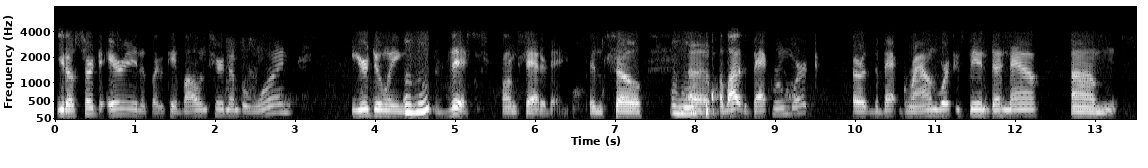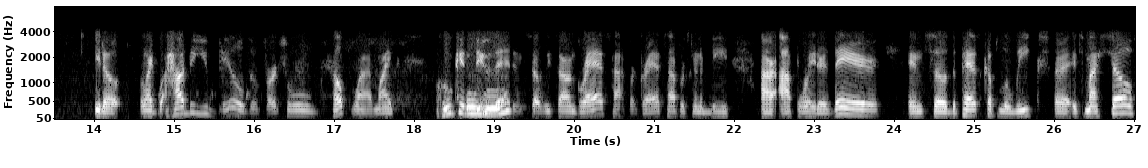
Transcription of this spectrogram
you know certain area, and it's like okay, volunteer number one, you're doing Mhm. this on Saturday, and so Mhm. uh, a lot of the backroom work or the background work is being done now. Um, you know, like how do you build a virtual helpline? Like who can do Mhm. that? And so we found Grasshopper. Grasshopper's going to be our operator there. And so the past couple of weeks, uh, it's myself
